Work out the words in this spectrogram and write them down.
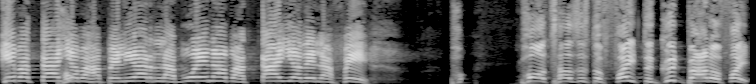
¿Qué batalla Pa- vas a pelear? La buena batalla de la fe. Paul tells us to fight the good battle of fight.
